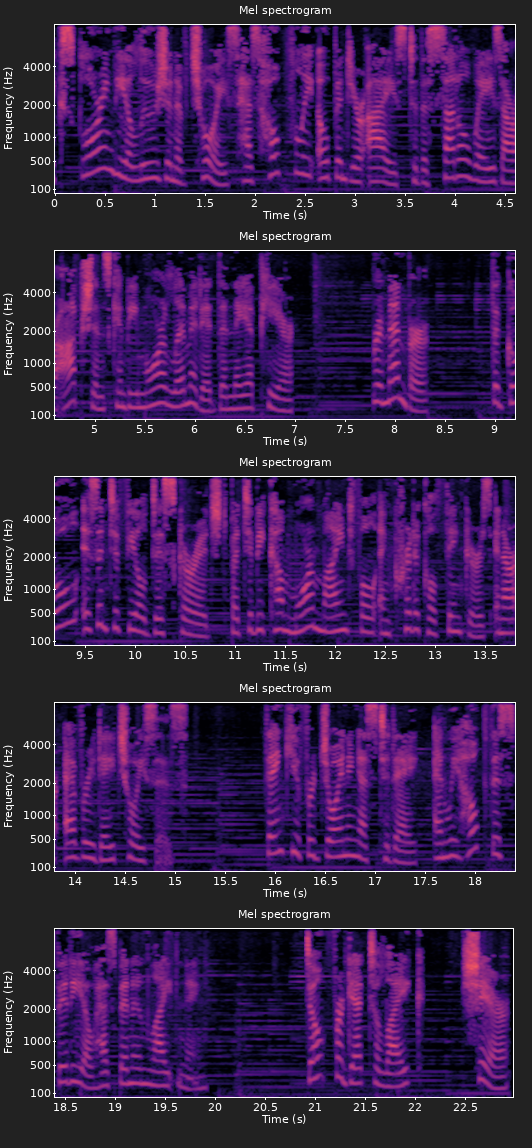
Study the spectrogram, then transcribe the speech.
Exploring the illusion of choice has hopefully opened your eyes to the subtle ways our options can be more limited than they appear. Remember, the goal isn't to feel discouraged but to become more mindful and critical thinkers in our everyday choices. Thank you for joining us today, and we hope this video has been enlightening. Don't forget to like, share,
